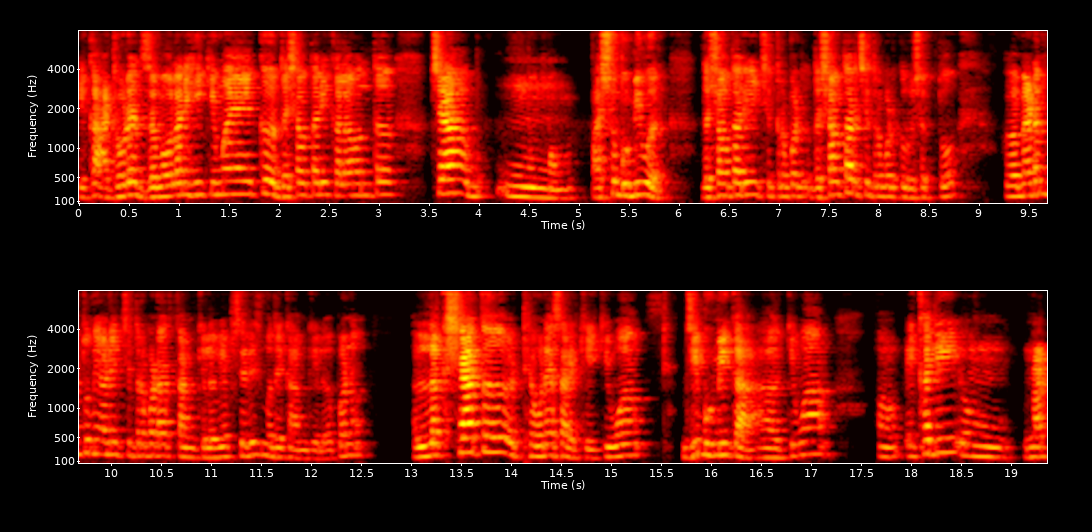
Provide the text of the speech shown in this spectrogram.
एका आठवड्यात जमवला. आणि ही किंवा एक दशावतारी कलावंतच्या पार्श्वभूमीवर दशावतारी चित्रपट दशावतार चित्रपट करू शकतो. मॅडम तुम्ही अनेक चित्रपटात काम केलं वेब सिरीजमध्ये काम केलं पण लक्षात ठेवण्यासारखी किंवा जी भूमिका किंवा एखादी अम, नाट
